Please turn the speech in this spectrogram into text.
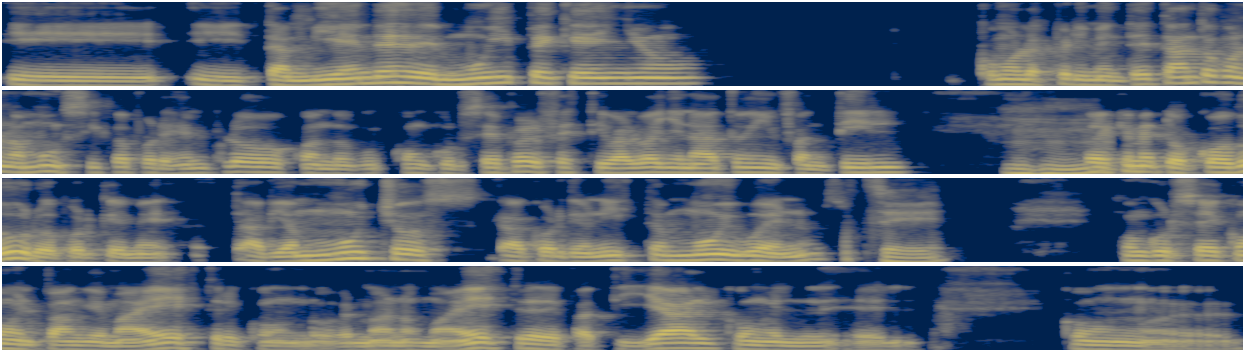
Y, y también desde muy pequeño, como lo experimenté tanto con la música, por ejemplo, cuando concursé para el Festival Vallenato Infantil, es que me tocó duro porque me, había muchos acordeonistas muy buenos. Sí. Concursé con el Pangue Maestre, con los hermanos Maestre de Patillal, con el, con eh,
